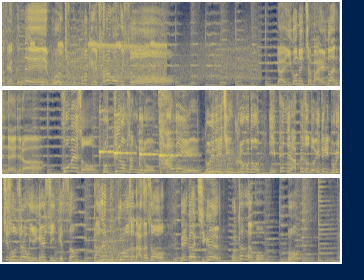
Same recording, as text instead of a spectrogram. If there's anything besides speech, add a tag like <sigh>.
아 그냥 끝내. 뭘 자꾸 코너킥을 차라고 하고 있어. 야 이거는 진짜 말도 안 된다 얘들아. 홈에서 노팅엄 상대로 4대1 너희들이 지금 그러고도 이 팬들 앞에서 너희들이 노리치 선수라고 얘기할 수 있겠어? 나는 부끄러워서 나가서 내가 지금 못한다고. 어?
